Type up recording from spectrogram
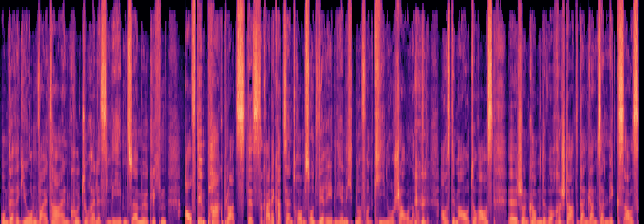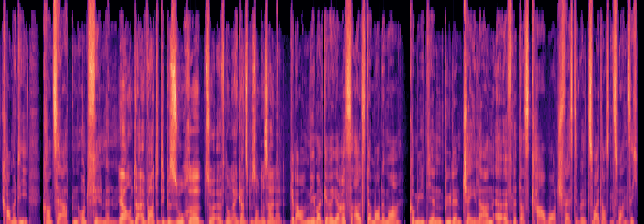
um der Region weiter ein kulturelles Leben zu ermöglichen. Auf dem Parkplatz des Rhein-Neckar-Zentrums. Und wir reden hier nicht nur von Kinoschauen aus, aus dem Auto raus. Äh, schon kommende Woche startet ein ganzer Mix aus Comedy, Konzerten und Filmen. Ja, und da erwartet die Besucher zur Eröffnung ein ganz besonderes Highlight. Genau, niemand Geringeres als der Monomer, Comedian Bülent Ceylan eröffnet das Car Watch Festival 2020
